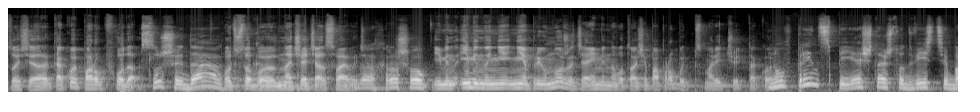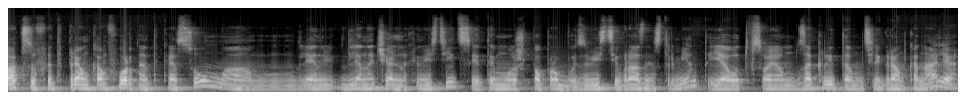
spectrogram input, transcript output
То есть э, какой порог входа? Слушай, да. Вот чтобы как... начать осваивать. Да, хорошо. Именно, именно не, не приумножить, а именно вот вообще попробовать, посмотреть, что это такое. Ну, в принципе, я считаю, что 200 баксов это прям комфортная такая сумма для, для начальных инвестиций. Ты можешь попробовать завести в разные инструменты. Я вот в своем закрытом телеграм-канале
